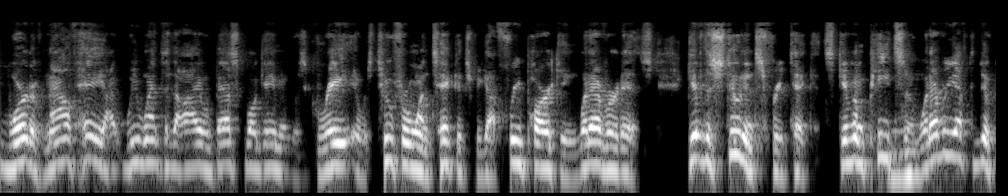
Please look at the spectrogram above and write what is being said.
word of mouth. Hey, I, we went to the Iowa basketball game. It was great. It was two for one tickets. We got free parking, whatever it is. Give the students free tickets. Give them pizza, mm-hmm. whatever you have to do.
